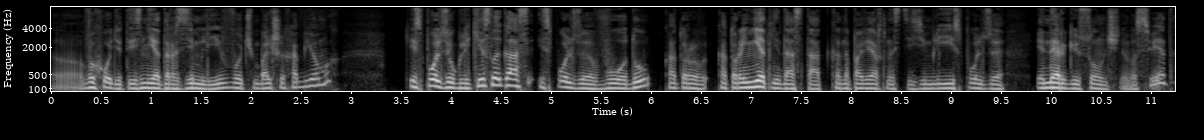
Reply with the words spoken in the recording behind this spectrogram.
э, выходит из недр Земли в очень больших объемах, используя углекислый газ, используя воду, которой, которой нет недостатка на поверхности Земли, используя энергию солнечного света,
